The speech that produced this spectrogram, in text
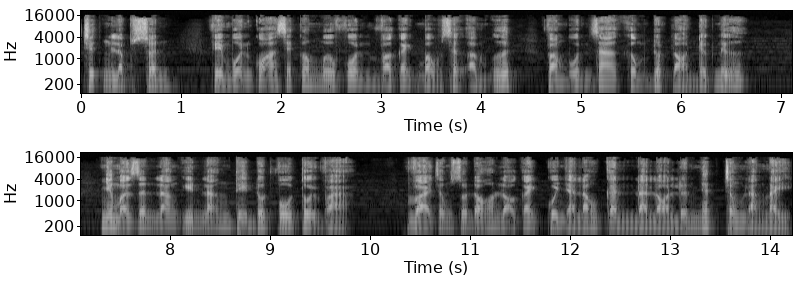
trước lập xuân, vì muộn quá sẽ có mưa phùn và gạch màu sẽ ẩm ướt và muộn ra không đốt lò được nữa. Nhưng mà dân làng yên lãng thì đốt vô tội vạ. Và trong số đó lò gạch của nhà lão Cần là lò lớn nhất trong làng này.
